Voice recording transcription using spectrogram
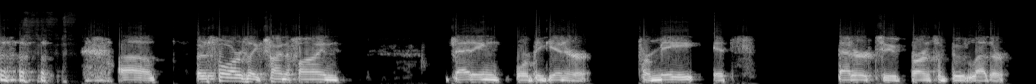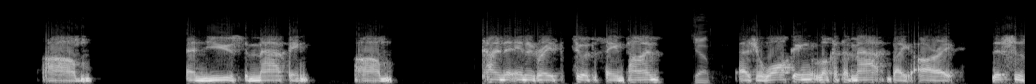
um, but as far as like trying to find bedding for beginner, for me, it's better to burn some boot leather um, and use the mapping. Um, kind of integrate the two at the same time. Yep. As you're walking, look at the map, like, all right, this is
